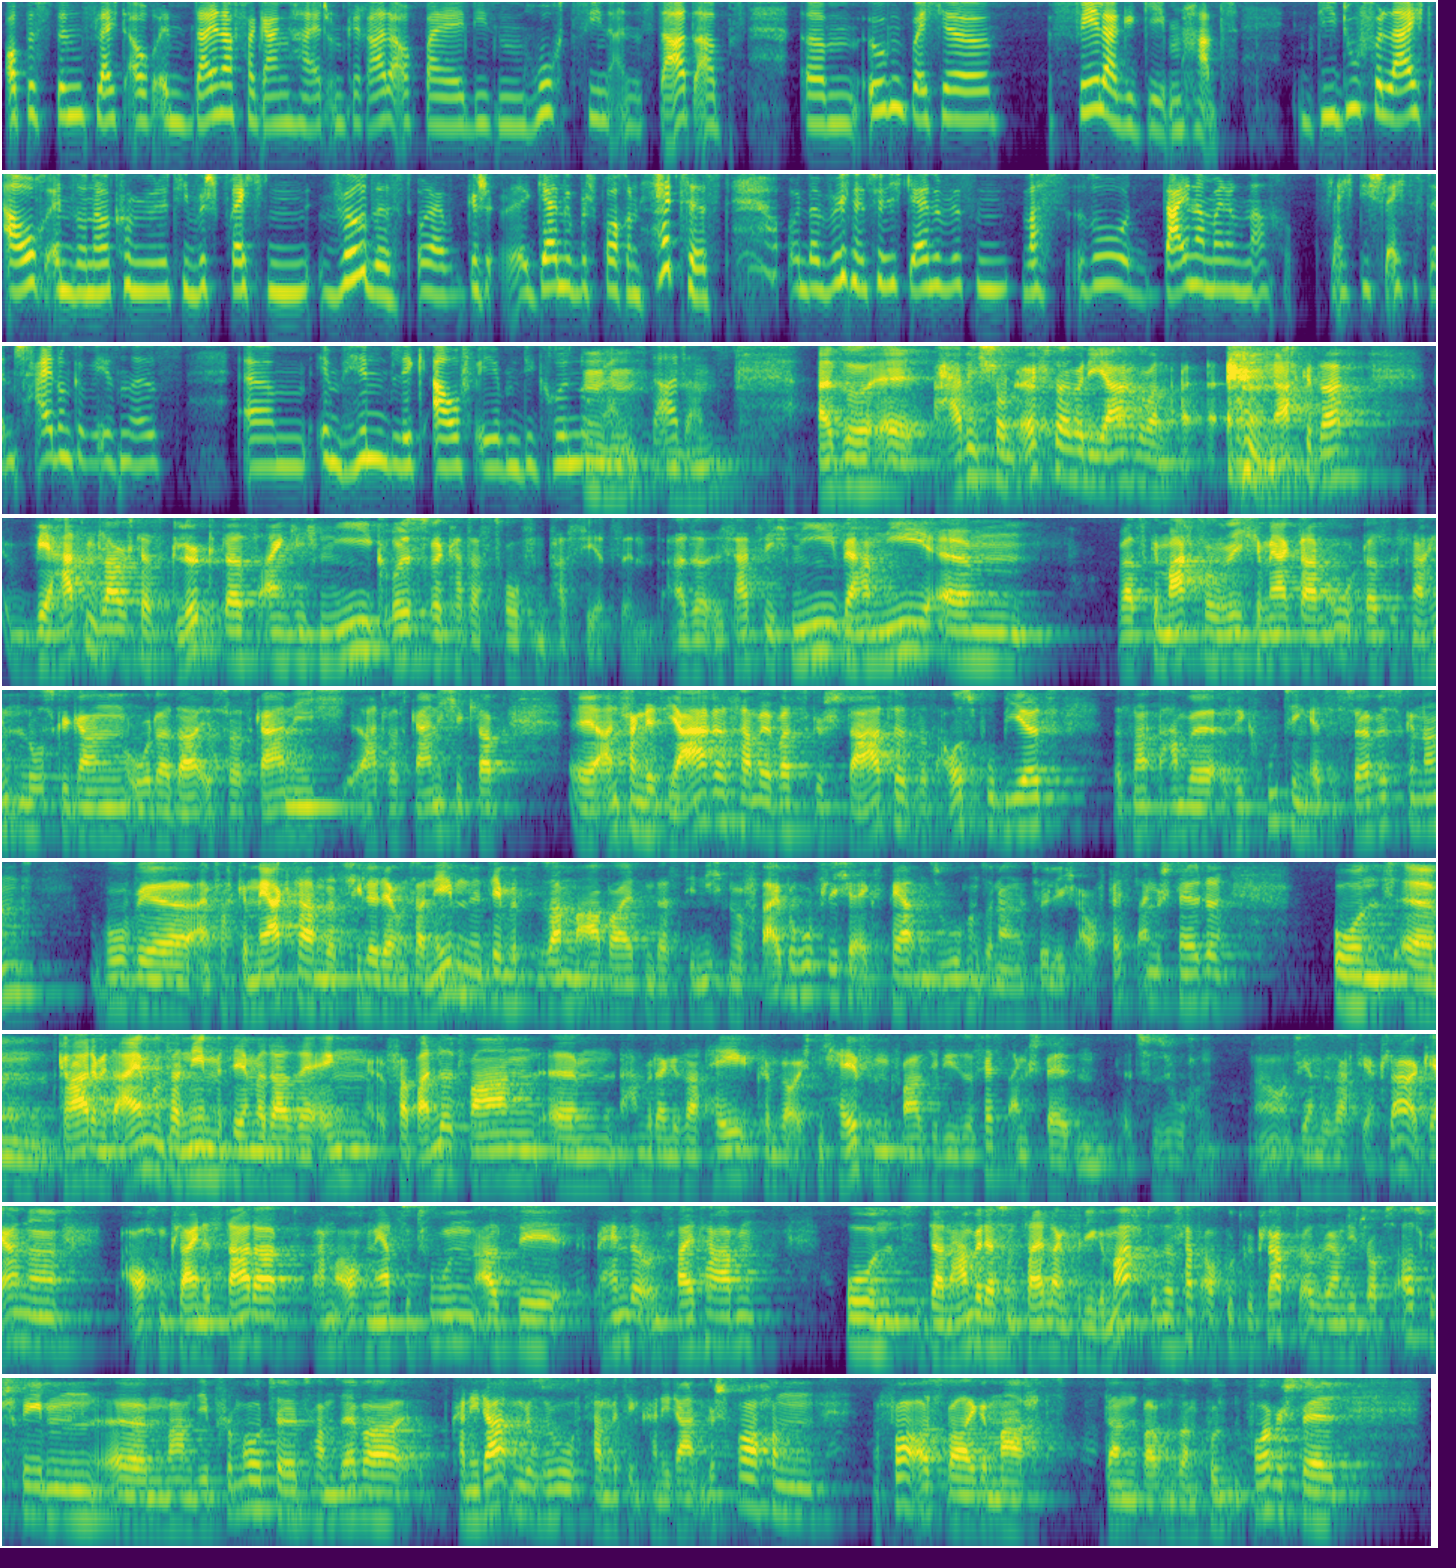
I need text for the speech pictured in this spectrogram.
ob es denn vielleicht auch in deiner Vergangenheit und gerade auch bei diesem Hochziehen eines Startups ähm, irgendwelche Fehler gegeben hat, die du vielleicht auch in so einer Community besprechen würdest oder äh, gerne besprochen hättest. Und dann würde ich natürlich gerne wissen, was so deiner Meinung nach vielleicht die schlechteste Entscheidung gewesen ist ähm, im Hinblick auf eben die Gründung mhm. eines Startups. Mhm. Also äh, habe ich schon öfter über die Jahre darüber nachgedacht wir hatten, glaube ich, das Glück, dass eigentlich nie größere Katastrophen passiert sind. Also es hat sich nie, wir haben nie ähm, was gemacht, wo wir wirklich gemerkt haben, oh, das ist nach hinten losgegangen oder da ist was gar nicht, hat was gar nicht geklappt. Äh, Anfang des Jahres haben wir was gestartet, was ausprobiert. Das haben wir Recruiting as a Service genannt. wo wir einfach gemerkt haben, dass viele der Unternehmen, mit denen wir zusammenarbeiten, dass die nicht nur freiberufliche Experten suchen, sondern natürlich auch Festangestellte. Und ähm, gerade mit einem Unternehmen, mit dem wir da sehr eng verbandelt waren, ähm, haben wir dann gesagt, hey, können wir euch nicht helfen, quasi diese Festangestellten äh, zu suchen? Ja, und wir haben gesagt, ja klar, gerne. Auch ein kleines Startup, haben auch mehr zu tun, als sie Hände und Zeit haben. Und dann haben wir das eine Zeit lang für die gemacht und das hat auch gut geklappt. Also wir haben die Jobs ausgeschrieben, ähm, haben die promoted, haben selber Kandidaten gesucht, haben mit den Kandidaten gesprochen, eine Vorauswahl gemacht, dann bei unserem Kunden vorgestellt.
